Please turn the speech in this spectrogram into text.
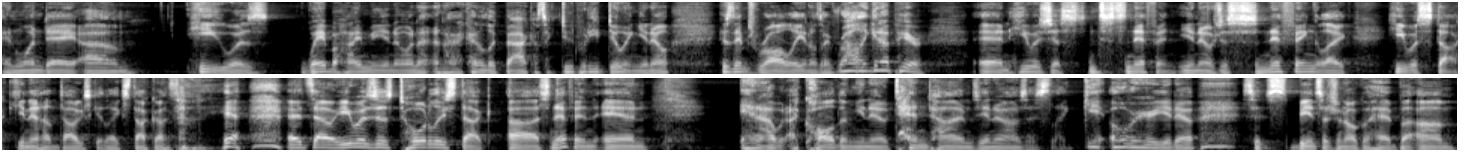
and one day um, he was way behind me, you know, and I, and I kind of looked back. I was like, dude, what are you doing? You know, his name's Raleigh. And I was like, Raleigh, get up here. And he was just sniffing, you know, just sniffing like he was stuck. You know how dogs get like stuck on something? yeah. And so he was just totally stuck, uh, sniffing. And, and I, I called him, you know, 10 times, you know, I was just like, get over here, you know, so being such an knucklehead. But, um,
